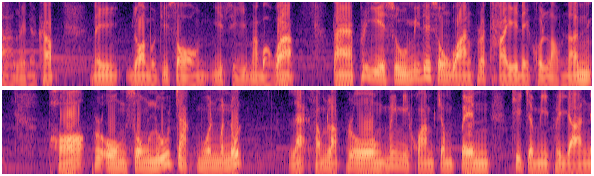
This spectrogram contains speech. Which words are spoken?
อ่านเลยนะครับ ในยอห์นบทที่ 2 24มาบอกว่า แต่พระเยซูมิได้ทรงวางพระทัยในคนเหล่านั้น เพราะพระองค์ทรงรู้จักมวลมนุษย์ และสำหรับพระองค์ไม่มีความจำเป็นที่จะมีพยานใน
